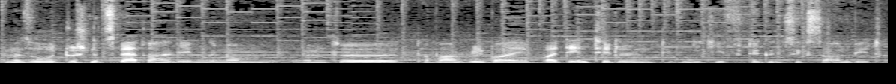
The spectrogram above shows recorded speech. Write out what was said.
immer so Durchschnittswerte halt eben genommen und äh, da war Rebuy bei den Titeln definitiv der günstigste Anbieter.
